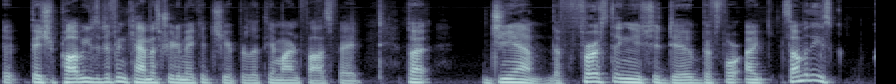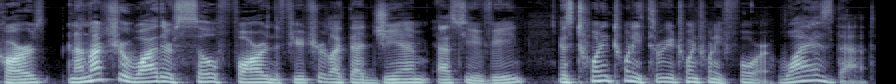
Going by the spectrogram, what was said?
It, they should probably use a different chemistry to make it cheaper, lithium iron phosphate. But GM, the first thing you should do before like, some of these cars, and I'm not sure why they're so far in the future, like that GM SUV, is 2023 or 2024. Why is that?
